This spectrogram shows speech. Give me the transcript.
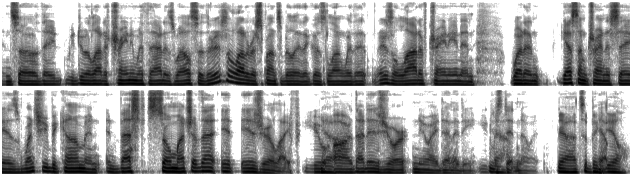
And so they we do a lot of training with that as well. So there is a lot of responsibility that goes along with it. There's a lot of training and what I guess I'm trying to say is once you become and invest so much of that, it is your life. You yeah. are that is your new identity. You just yeah. didn't know it. Yeah, that's a big yep. deal.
